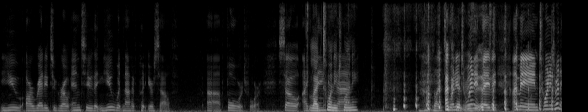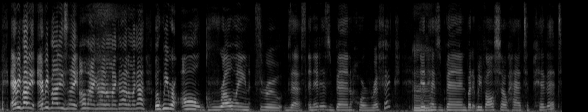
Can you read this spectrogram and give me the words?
you are ready to grow into that you would not have put yourself uh, forward for. So I like 2020. Like 2020 baby. I mean 2020 everybody everybody's like oh my god oh my god oh my god. But we were all growing through this and it has been horrific. Mm-hmm. it has been but we've also had to pivot.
